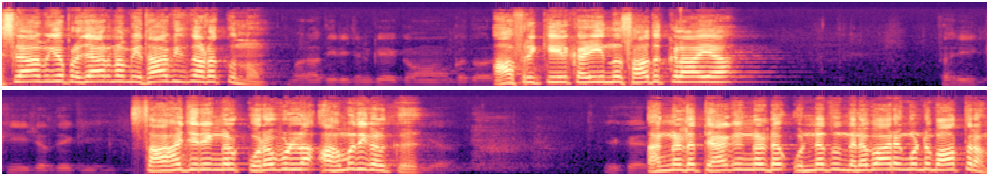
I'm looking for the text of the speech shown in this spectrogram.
ഇസ്ലാമിക പ്രചാരണം യഥാവിധി നടക്കുന്നു. ആഫ്രിക്കയിൽ കഴിയുന്ന സാധുക്കളായ സാഹചര്യങ്ങൾ കുറവുള്ള അഹമ്മദികൾക്ക് തങ്ങളുടെ ത്യാഗങ്ങളുടെ ഉന്നത നിലവാരം കൊണ്ട് മാത്രം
